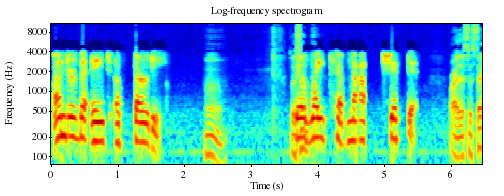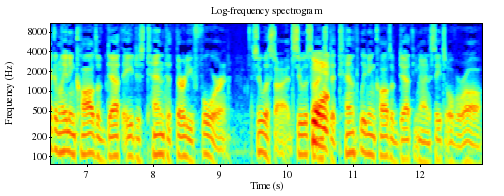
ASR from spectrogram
under the age of 30. Hmm. So Their rates have not shifted. Right, that's the second leading cause of death, ages 10 to 34. Suicide. Suicide yeah. is the 10th leading cause of death in the United States overall,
